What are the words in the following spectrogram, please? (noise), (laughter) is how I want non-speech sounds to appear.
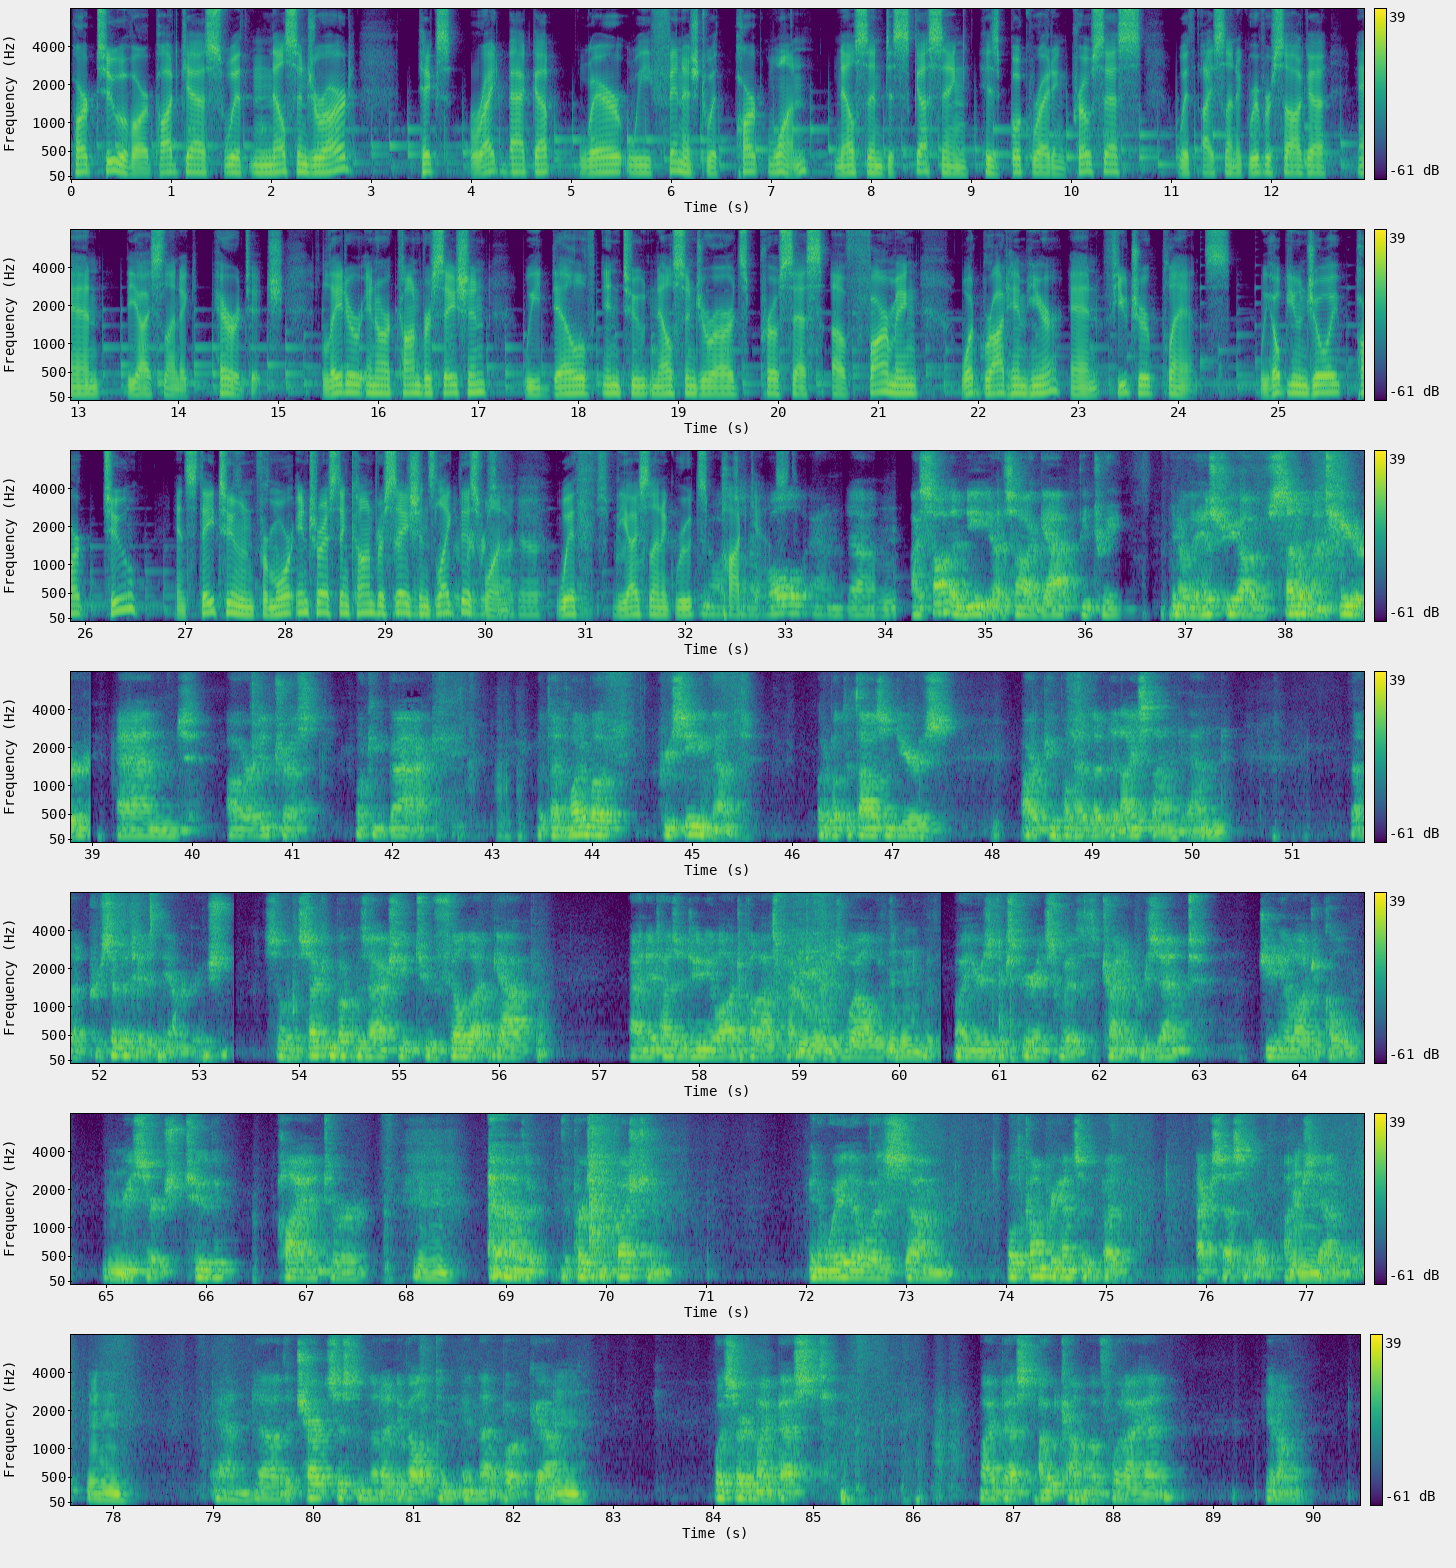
Part two of our podcast with Nelson Gerrard picks right back up where we finished with part one. Nelson discussing his book writing process with Icelandic River Saga and the Icelandic heritage. Later in our conversation, we delve into Nelson Gerrard's process of farming, what brought him here, and future plans. We hope you enjoy part two and stay tuned for more interesting conversations like this one with the Icelandic Roots you know, I was on a podcast. and um, I saw the need. I saw a gap between, you know, the history of settlement here and our interest looking back. But then, what about preceding that? What about the thousand years our people had lived in Iceland and that had precipitated the emigration? So the second book was actually to fill that gap, and it has a genealogical aspect to it as well with, with my years of experience with trying to present genealogical research to the client or (clears throat) the, the person in question in a way that was um, both comprehensive but accessible, understandable. And uh, the chart system that I developed in, in that book um, was sort of my best my best outcome of what I had, you know,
